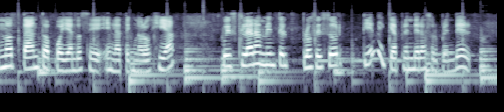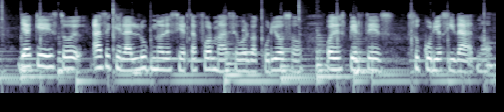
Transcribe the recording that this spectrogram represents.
no tanto apoyándose en la tecnología, pues claramente el profesor tiene que aprender a sorprender ya que esto hace que el alumno de cierta forma se vuelva curioso o despiertes su curiosidad, ¿no?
